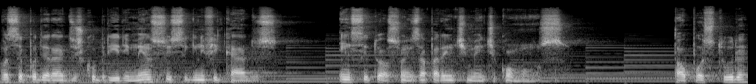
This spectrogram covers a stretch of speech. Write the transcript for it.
você poderá descobrir imensos significados em situações aparentemente comuns. Tal postura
